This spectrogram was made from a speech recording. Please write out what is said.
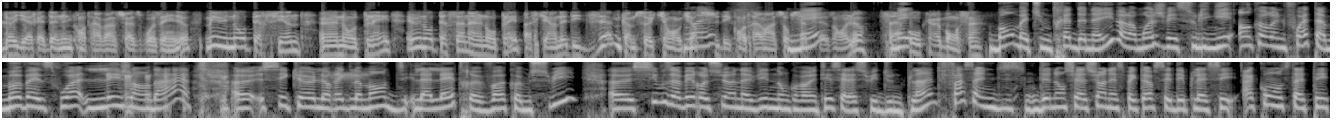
là, il aurait donné une contravention à ce voisin-là, mais une autre personne a un autre plainte, et une autre personne a un autre plainte, parce qu'il y en a des dizaines comme ça qui ont, reçu des contraventions pour cette raison-là. Ça n'a aucun bon sens. Bon, ben, tu me traites de naïve, alors moi, je vais souligner encore une fois ta mauvaise foi légendaire. euh, c'est que le règlement, la lettre va comme suit. Euh, si vous avez reçu un avis de non-conformité, c'est la suite d'une plainte. Face à une dénonciation, un inspecteur s'est déplacé à constater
